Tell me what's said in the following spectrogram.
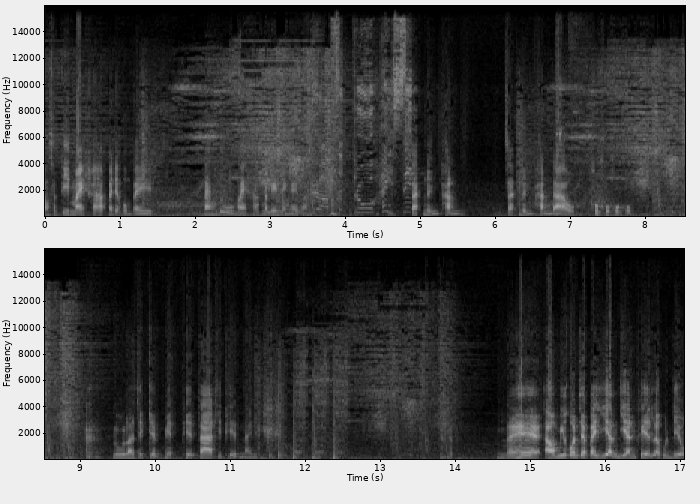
องสตรีมไมค์ครับไหมเดี๋ยวผมไปนั่งดูไมค์ครับมันเล่นยังไงวะ สักหนึ่งพันสักหนึ่งพันดาว รู้แล้วจะเก็บเม็ดเพต้าที่เพจไหนเน่เอามีคนจะไปเยี่ยมเยียนเพจแล้วคุณดิว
